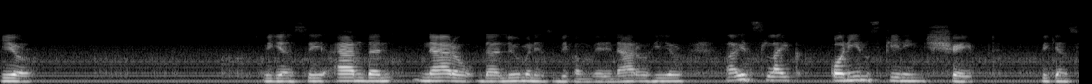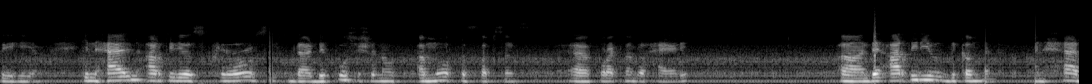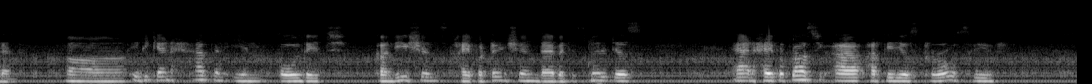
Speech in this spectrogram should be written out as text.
here we can see and then narrow the lumen is become very narrow here uh, it's like onion skinning shaped we can see here in arteriosclerosis the deposition of amorphous substance for example hyaline uh, the arteriole become and hardened. Uh, it can happen in old age conditions hypertension diabetes mellitus and hyperplastic uh, arteriosclerosis.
